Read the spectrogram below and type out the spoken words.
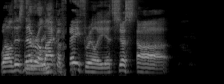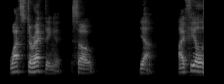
Well, there's never a lack of faith, really. It's just uh, what's directing it. So, yeah, I feel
